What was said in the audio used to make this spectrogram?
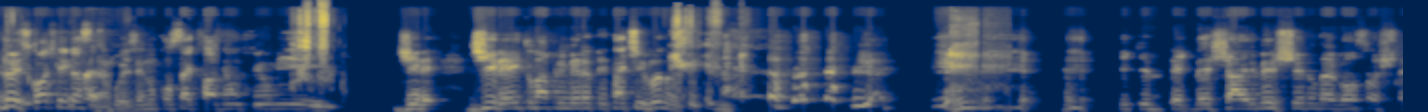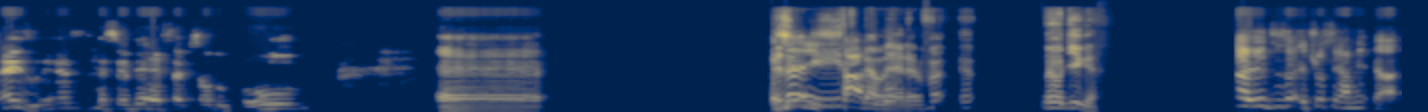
O Scott tem dessas coisas, ele não consegue fazer um filme dire- direito na primeira tentativa, não. Tem que, tem que, deixar ele mexer no negócio umas três vezes, receber a recepção do povo. É... Mas é aí, cara, galera. Eu- Não, diga. Aí, tipo assim, a a-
